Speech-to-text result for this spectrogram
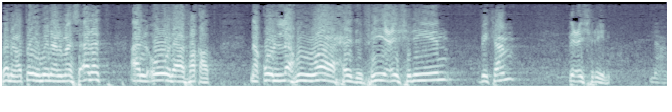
فنعطيه من المسألة الأولى فقط. نقول له واحد في عشرين بكم؟ بعشرين. نعم.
